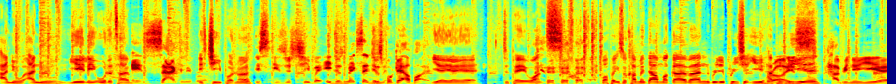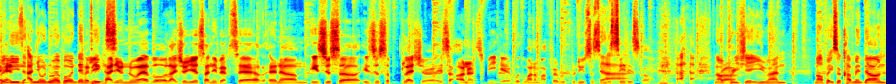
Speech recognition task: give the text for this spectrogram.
Annual, annual, yearly, all the time. Exactly, bro. It's cheaper, no? It's, it's just cheaper. It just makes sense. You just forget about it. Yeah, yeah, yeah. Just pay it once. but thanks for coming down, my guy, man. Really appreciate you. Happy Bro, New Year. Happy New Year. Feliz and Año Nuevo and them Feliz things. Año Nuevo, like joyeux anniversaire, and um, it's just a, it's just a pleasure. It's an honor to be here with one of my favorite producers in the Ah. city. So, No, I appreciate you, man. Now, thanks for coming down.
